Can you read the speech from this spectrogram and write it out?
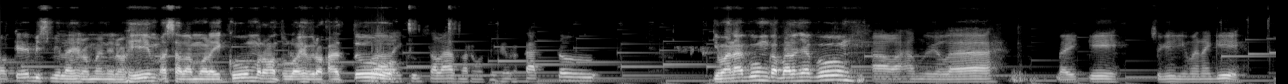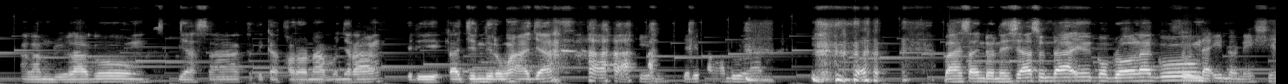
Oke, bismillahirrahmanirrahim. Assalamualaikum warahmatullahi wabarakatuh. Waalaikumsalam warahmatullahi wabarakatuh. Gimana Gung kabarnya Gung? Alhamdulillah. Baik, Gi. Sugi gimana, Gi? Alhamdulillah Gung. Biasa ketika corona menyerang, jadi rajin di rumah aja. Mungkin jadi pengaduan Bahasa Indonesia Sunda ya ngobrolnya Gung. Sunda Indonesia.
